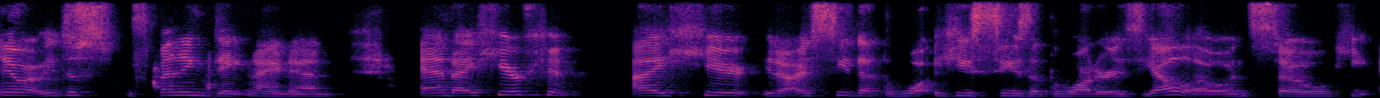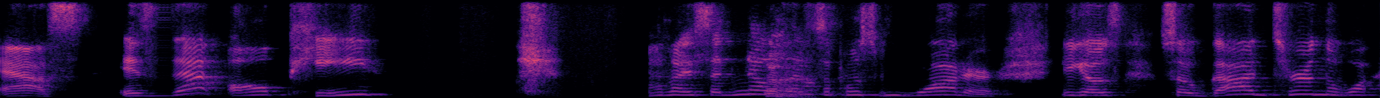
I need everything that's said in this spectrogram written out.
you know, just spending date night in, and I hear him. I hear you know, I see that the wa- he sees that the water is yellow, and so he asks, "Is that all pee?" And I said, "No, that's supposed to be water." He goes, "So God turned the water."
